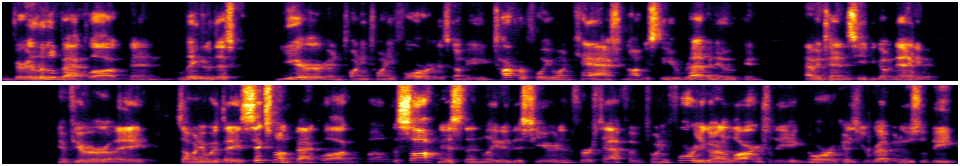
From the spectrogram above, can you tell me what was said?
very little backlog, then later this year in 2024 is going to be tougher for you on cash, and obviously your revenue can have a tendency to go negative. If you're a somebody with a six month backlog, well, the softness then later this year and in the first half of 24, you're going to largely ignore because your revenues will be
